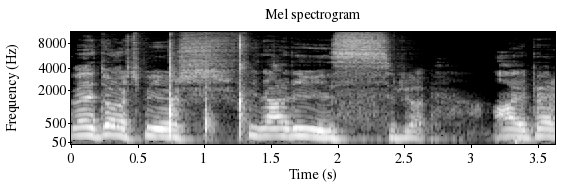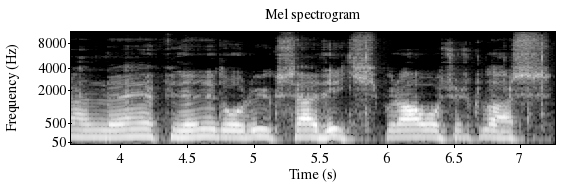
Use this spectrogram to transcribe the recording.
ve 4-1 finaldeyiz. Alperen'le finale doğru yükseldik. Bravo çocuklar.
